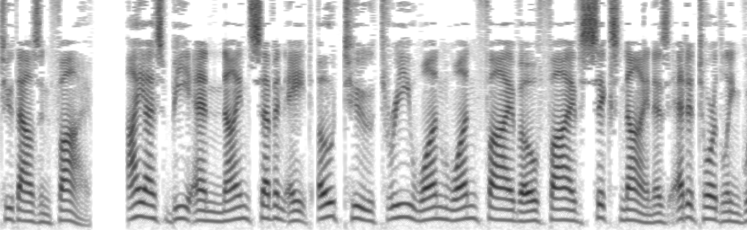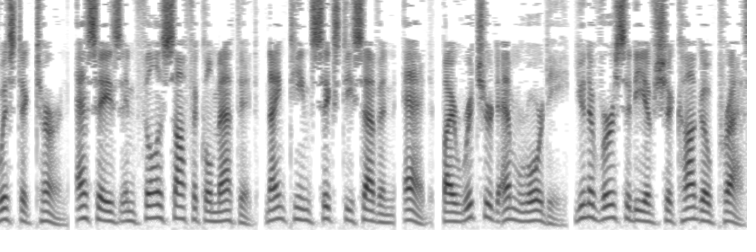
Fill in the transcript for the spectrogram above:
2005. ISBN 978-0231150569 as Editor Linguistic Turn, Essays in Philosophical Method, 1967, ed., by Richard M. Rorty, University of Chicago Press,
